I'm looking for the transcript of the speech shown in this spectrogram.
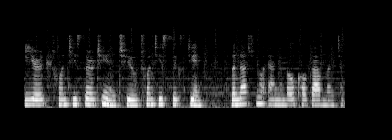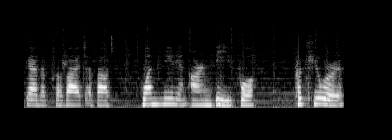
year 2013 to 2016, the national and local government together provide about 1 million RMB for procure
